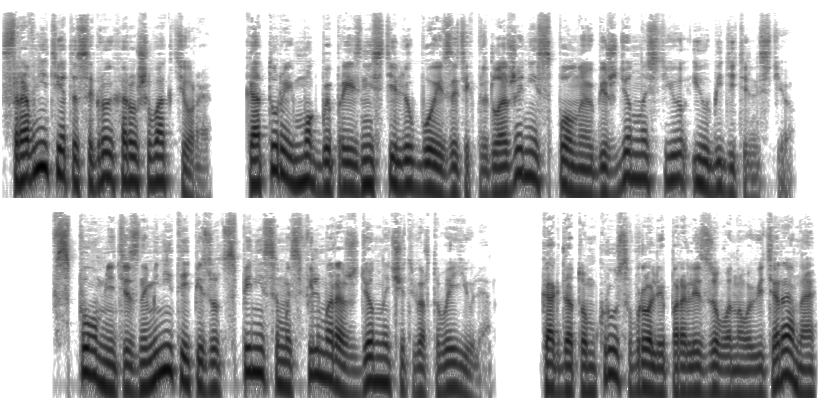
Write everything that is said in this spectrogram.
Сравните это с игрой хорошего актера, который мог бы произнести любое из этих предложений с полной убежденностью и убедительностью. Вспомните знаменитый эпизод с пенисом из фильма «Рожденный 4 июля», когда Том Круз в роли парализованного ветерана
